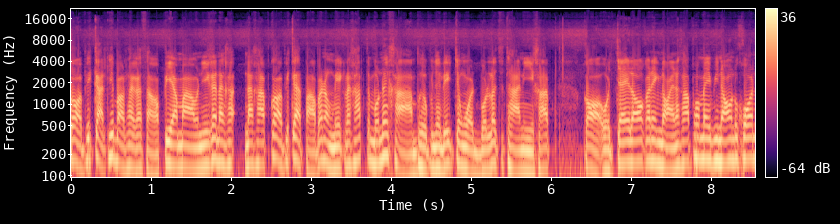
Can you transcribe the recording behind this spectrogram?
ก็พิกัดที่บ่าวไทยกับสาวเปียมาวันนี้ก็นะครับนะครับ ก็พิกัดป่าบ้านหนองเม็กนะครับตำบลห้วยขามอำเภอปุญญเล็กจังหวัดอุบนราชธานีครับ ก็อดใจรอกันอีกหน่อยนะครับพ่อแม่พี่น้องทุกคน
